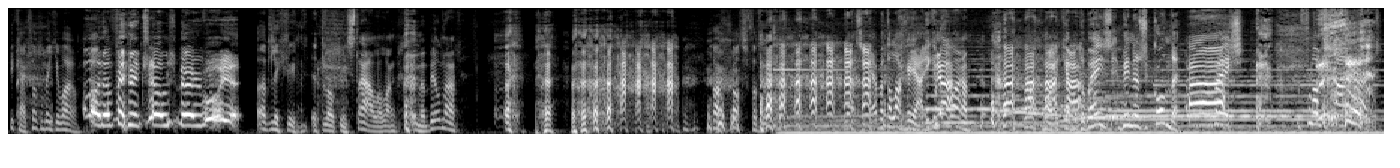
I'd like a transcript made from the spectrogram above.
Ik krijg toch een beetje warm. Oh, dat vind ik zo sneu voor je. Het, ligt in, het loopt in stralen langs in mijn bilnaad. Oh god, wat... Ja, zie, jij bent te lachen, ja. Ik heb Ja. het warm. Man, ik heb het opeens binnen een seconde. Opeens. De vlam slaat uit.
